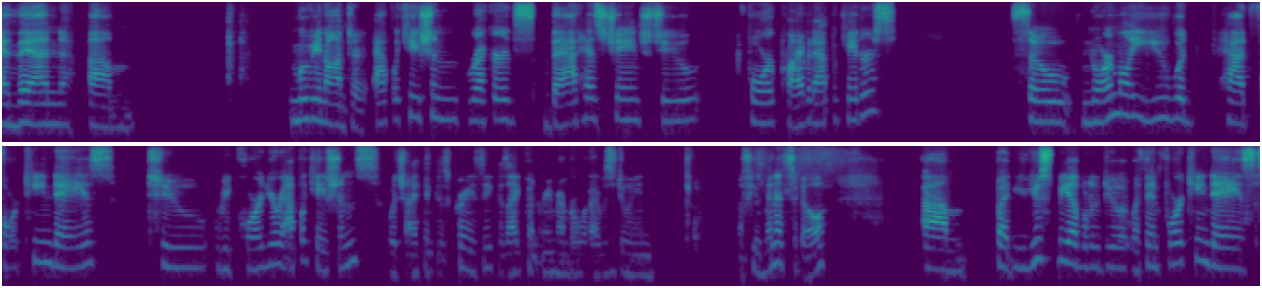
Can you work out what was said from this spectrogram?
And then um, moving on to application records, that has changed to for private applicators. So normally you would had 14 days to record your applications, which I think is crazy because I couldn't remember what I was doing a few minutes ago. Um, but you used to be able to do it within 14 days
